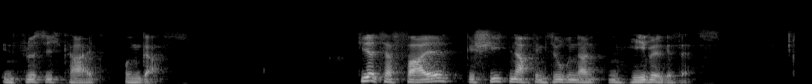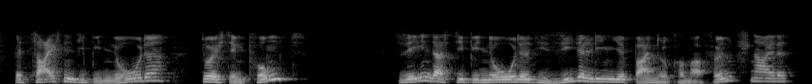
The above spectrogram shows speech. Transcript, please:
in Flüssigkeit und Gas. Dieser Zerfall geschieht nach dem sogenannten Hebelgesetz. Wir zeichnen die Binode durch den Punkt, sehen, dass die Binode die Siedellinie bei 0,5 schneidet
